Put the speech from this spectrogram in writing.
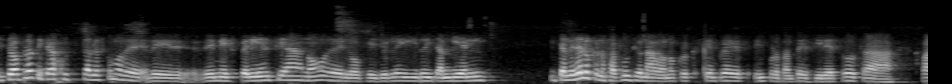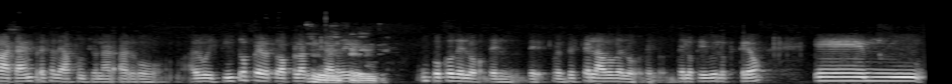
Y te voy a platicar justo tal vez como de, de mi experiencia, ¿no? De lo que yo he leído y también y también de lo que nos ha funcionado, ¿no? Creo que siempre es importante decir eso, o sea, para cada empresa le va a funcionar algo, algo distinto, pero te voy a platicar de, un poco de, lo, de, pues de este lado de lo, de, lo, de lo que vivo y lo que creo. Eh,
